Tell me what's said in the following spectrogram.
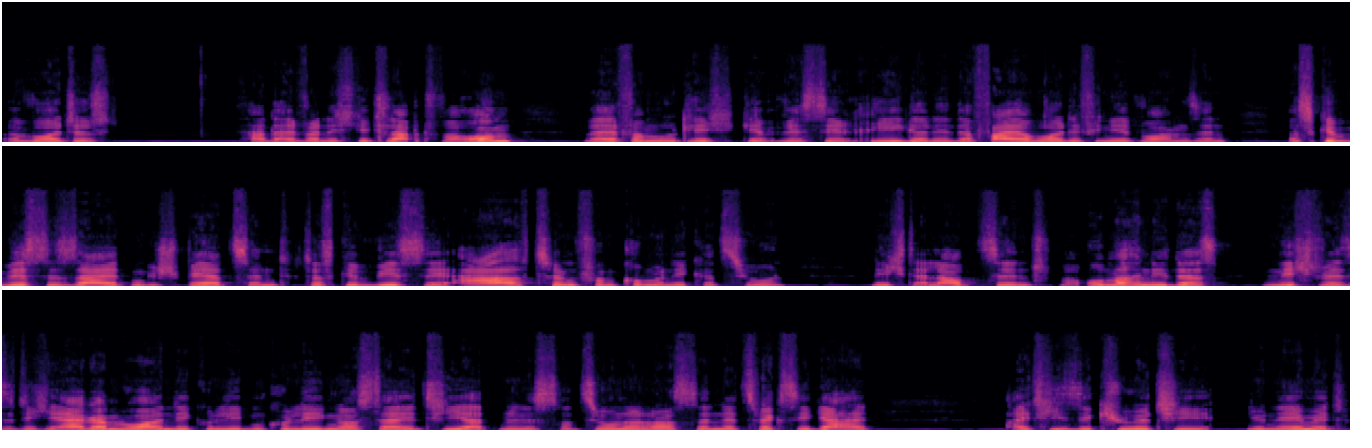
äh, wolltest. Hat einfach nicht geklappt. Warum? Weil vermutlich gewisse Regeln in der Firewall definiert worden sind, dass gewisse Seiten gesperrt sind, dass gewisse Arten von Kommunikation nicht erlaubt sind. Warum machen die das? Nicht, weil sie dich ärgern wollen, die lieben Kollegen aus der IT-Administration oder aus der Netzwerksicherheit, IT-Security, you name it,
